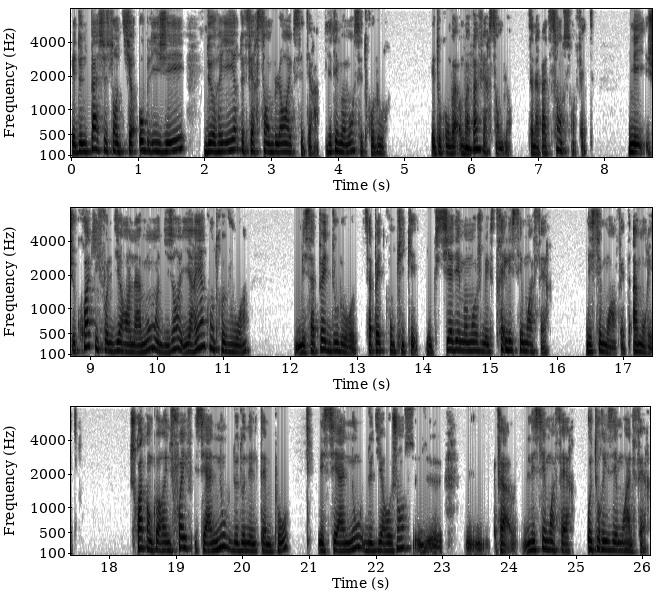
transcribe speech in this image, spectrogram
et de ne pas se sentir obligé de rire, de faire semblant, etc. Il y a des moments, c'est trop lourd. Et donc, on va, on va pas mmh faire semblant. Ça n'a pas de sens, en fait. Mais je crois qu'il faut le dire en amont en disant, il n'y a rien contre vous, hein, mais ça peut être douloureux, ça peut être compliqué. Donc, s'il y a des moments où je m'extrais, laissez-moi faire. Laissez-moi, en fait, à mon rythme. Je crois qu'encore une fois, c'est à nous de donner le tempo et c'est à nous de dire aux gens, enfin, laissez-moi faire, autorisez-moi à le faire.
